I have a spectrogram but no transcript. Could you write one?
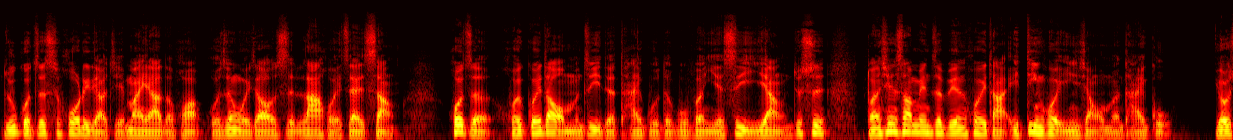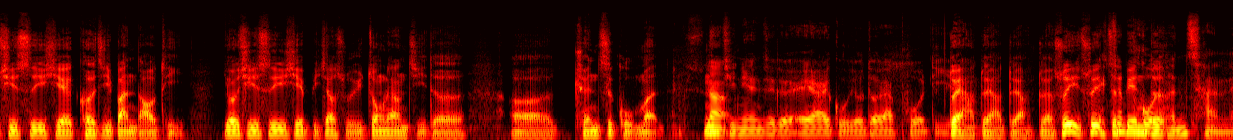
如果这是获利了结卖压的话，我认为叫做是拉回再上，或者回归到我们自己的台股的部分也是一样，就是短线上面这边辉达一定会影响我们台股。尤其是一些科技半导体，尤其是一些比较属于重量级的呃权值股们。那今天这个 AI 股又都在破底。对啊，对啊，对啊，对啊。所以，所以这边的、欸、破得很惨呢。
